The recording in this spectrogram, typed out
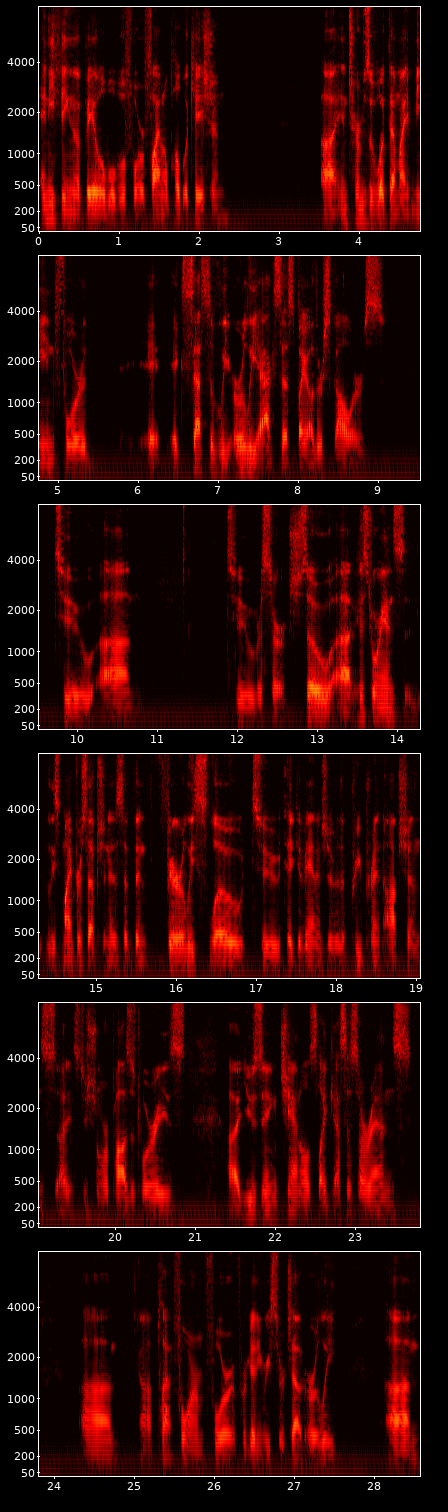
anything available before final publication, uh, in terms of what that might mean for excessively early access by other scholars to um, to research. So uh, historians, at least my perception is, have been fairly slow to take advantage of the preprint options, uh, institutional repositories, uh, using channels like SSRN's um, uh, platform for, for getting research out early. Um,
